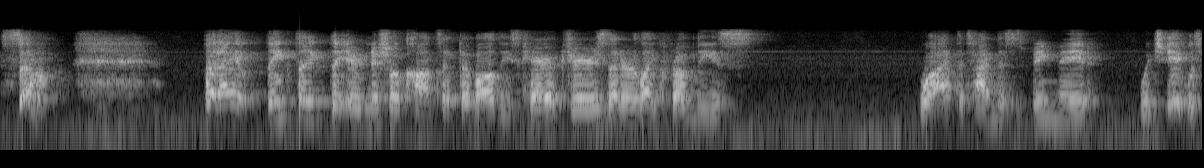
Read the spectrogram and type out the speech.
so, but I think like the initial concept of all these characters that are like from these, well, at the time this is being made, which it was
